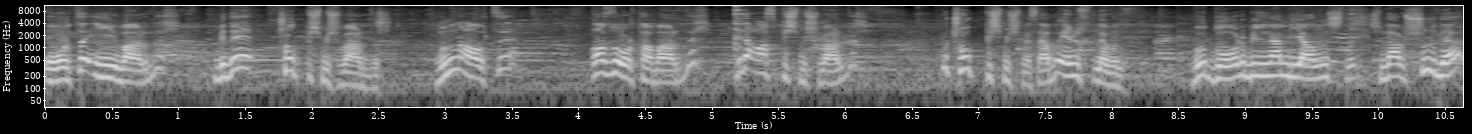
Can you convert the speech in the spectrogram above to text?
Orta iyi vardır. Bir de çok pişmiş vardır. Bunun altı az orta vardır. Bir de az pişmiş vardır. Bu çok pişmiş mesela. Bu en üst level. Bu doğru bilinen bir yanlıştır. Şimdi abi şurada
